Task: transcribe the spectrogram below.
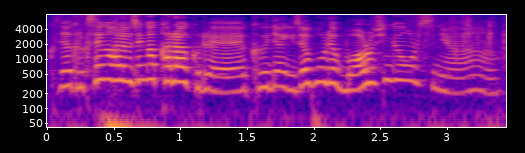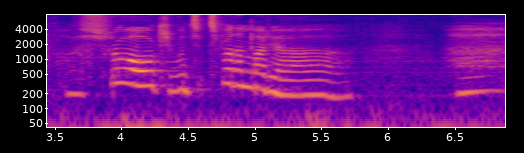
그냥 그렇게 생각하려고 생각하라 그래. 그냥 잊어버려 뭐하러 신경을 쓰냐? 아, 싫어. 기분 찝찝하단 말이야. 아.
